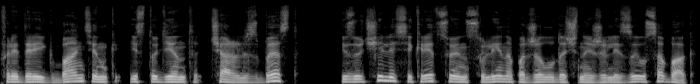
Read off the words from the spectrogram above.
Фредерик Бантинг и студент Чарльз Бест изучили секрецию инсулина поджелудочной железы у собак.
